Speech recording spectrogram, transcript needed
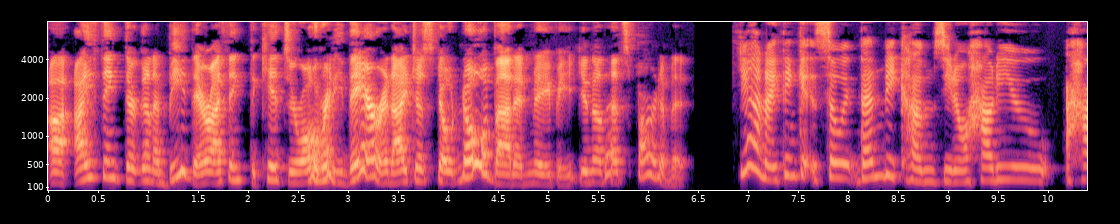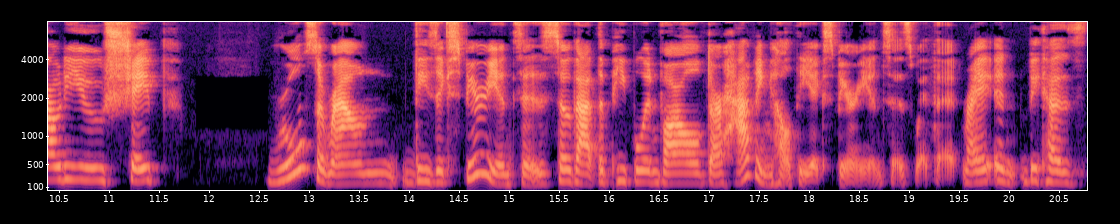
uh, I think they're going to be there. I think the kids are already there and I just don't know about it, maybe. You know, that's part of it. Yeah, and I think it, so. It then becomes, you know, how do you how do you shape rules around these experiences so that the people involved are having healthy experiences with it, right? And because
